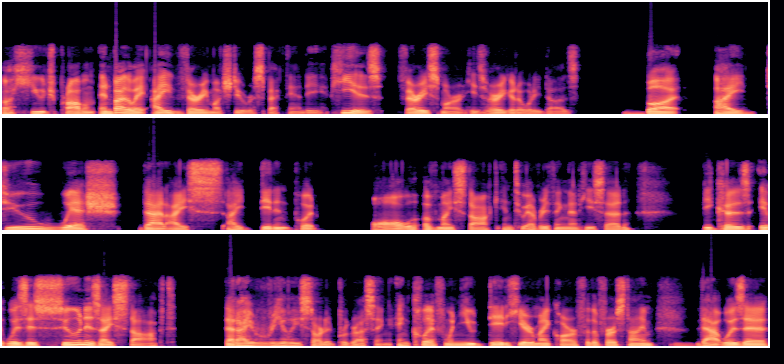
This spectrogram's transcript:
a huge problem. And by the way, I very much do respect Andy. He is very smart, he's very good at what he does. But I do wish that I, I didn't put all of my stock into everything that he said because it was as soon as I stopped that I really started progressing. And Cliff, when you did hear my car for the first time, Mhm. that was a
